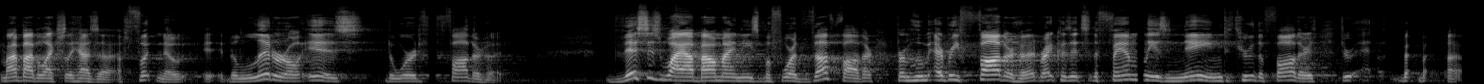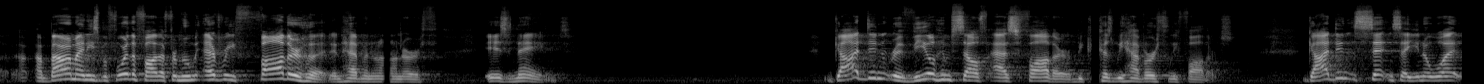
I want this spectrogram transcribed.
my Bible actually has a, a footnote, the literal is the word fatherhood. This is why I bow my knees before the Father, from whom every fatherhood, right? Because it's the family is named through the fathers, through uh, I bow my knees before the Father, from whom every fatherhood in heaven and on earth is named. God didn't reveal himself as Father because we have earthly fathers. God didn't sit and say, you know what?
